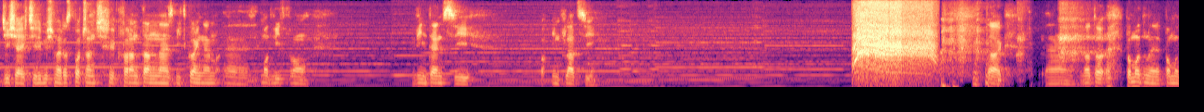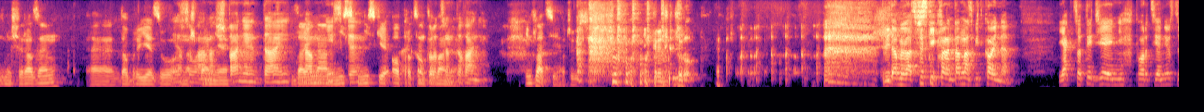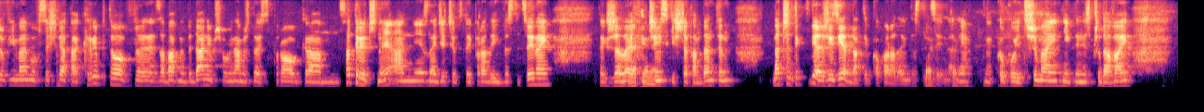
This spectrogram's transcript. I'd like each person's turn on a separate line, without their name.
Dzisiaj chcielibyśmy rozpocząć kwarantannę z Bitcoinem, e, modlitwą w intencji inflacji. Tak, e, no to pomódlmy, pomódlmy się razem. E, dobry Jezu,
Jezu
a nasz
a
Panie,
nasz Panie daj,
daj
nam,
nam
niskie,
nis- niskie oprocentowanie.
oprocentowanie.
Inflacji oczywiście. I kredytu.
Witamy Was wszystkich, kwarantanna z Bitcoinem. Jak co tydzień porcja newsów i memów ze świata krypto w zabawnym wydaniu. Przypominamy, że to jest program satyryczny, a nie znajdziecie tutaj porady inwestycyjnej. Także Lech? Wilczyński, Szczepan Dentyn. Znaczy, ty wiesz, jest jedna tylko porada inwestycyjna,
Tak, tak.
nie? Kupuj, trzymaj, nigdy nie sprzedawaj.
